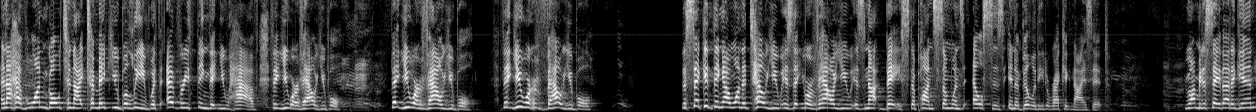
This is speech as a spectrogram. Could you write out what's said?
And I have one goal tonight to make you believe with everything that you have that you are valuable. Amen. That you are valuable. That you are valuable. The second thing I want to tell you is that your value is not based upon someone else's inability to recognize it. You want me to say that again?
